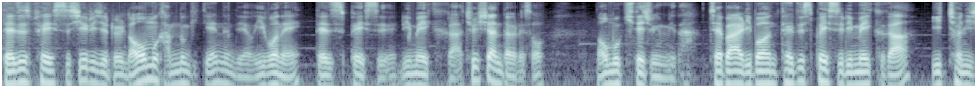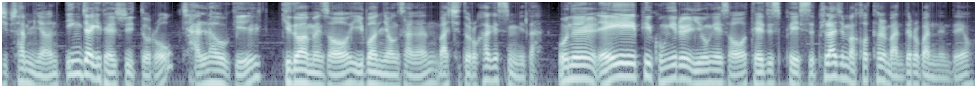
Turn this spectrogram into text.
데드 스페이스 시리즈를 너무 감동 깊게 했는데요. 이번에 데드 스페이스 리메이크가 출시한다 그래서 너무 기대 중입니다. 제발 이번 데드 스페이스 리메이크가 2023년 띵작이 될 수 있도록 잘 나오길 기도하면서 이번 영상은 마치도록 하겠습니다. 오늘 AAP01을 이용해서 데드 스페이스 플라즈마 커터를 만들어 봤는데요.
